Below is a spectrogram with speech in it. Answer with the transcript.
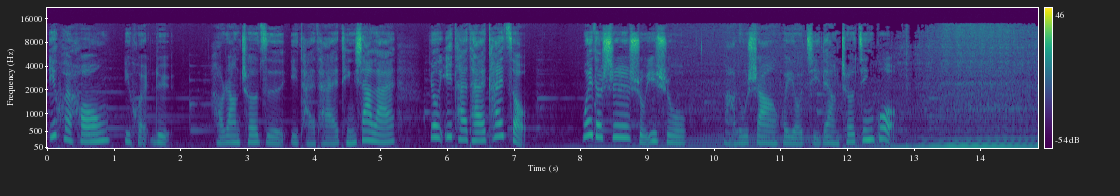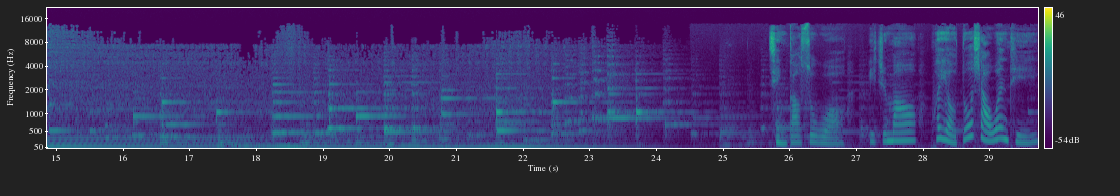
一会儿红，一会儿绿，好让车子一台台停下来，又一台台开走，为的是数一数，马路上会有几辆车经过。请告诉我，一只猫会有多少问题？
